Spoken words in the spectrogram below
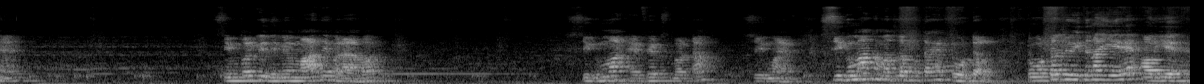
हैं। सिंपल विधि में माध्य बराबर सिग्मा एफ़ एक्स बटा सिग्मा एफ़ सिग्मा का मतलब होता है टोटल टोटल जो इतना ये है और ये है।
